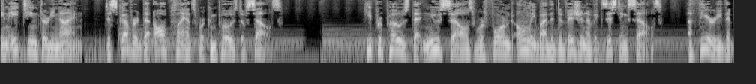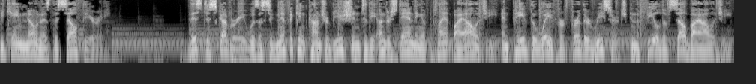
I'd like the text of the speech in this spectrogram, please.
in 1839, discovered that all plants were composed of cells. He proposed that new cells were formed only by the division of existing cells, a theory that became known as the cell theory. This discovery was a significant contribution to the understanding of plant biology and paved the way for further research in the field of cell biology,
